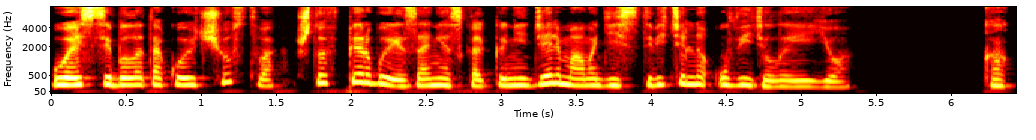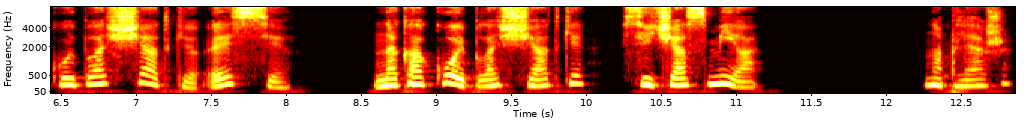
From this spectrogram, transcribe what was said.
У Эсси было такое чувство, что впервые за несколько недель мама действительно увидела ее. «Какой площадке, Эсси? На какой площадке сейчас Миа?» «На пляже».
